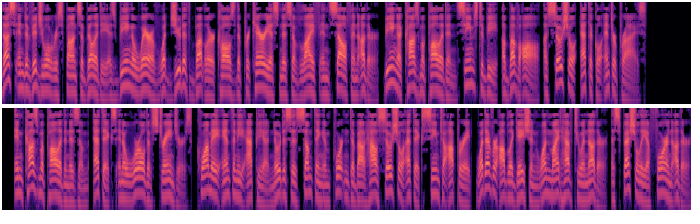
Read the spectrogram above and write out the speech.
Thus individual responsibility is being aware of what Judith Butler calls the precariousness of life in self and other. Being a cosmopolitan seems to be, above all, a social, ethical enterprise. In Cosmopolitanism, Ethics in a World of Strangers, Kwame Anthony Appiah notices something important about how social ethics seem to operate, whatever obligation one might have to another, especially a foreign other,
